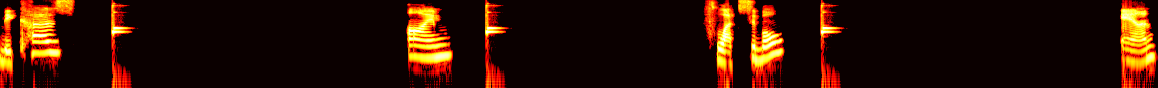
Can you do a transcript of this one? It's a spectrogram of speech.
Because. I'm. Flexible. And.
